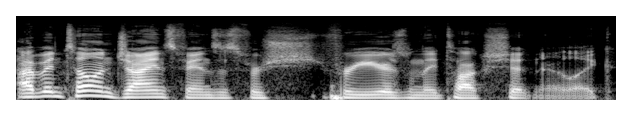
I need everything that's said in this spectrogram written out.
I've been telling Giants fans this for sh- for years when they talk shit and they're like,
